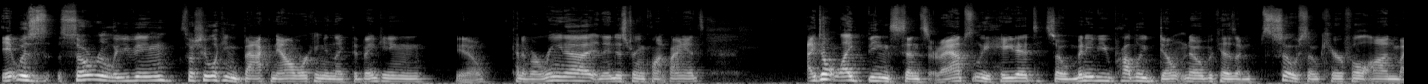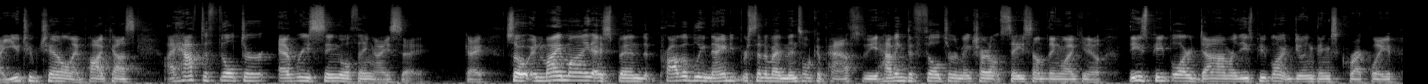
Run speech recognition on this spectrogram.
it was so relieving, especially looking back now, working in like the banking, you know, kind of arena and industry and quant finance. I don't like being censored. I absolutely hate it. So many of you probably don't know because I'm so, so careful on my YouTube channel, my podcast. I have to filter every single thing I say. Okay. So in my mind, I spend probably 90% of my mental capacity having to filter and make sure I don't say something like, you know, these people are dumb or these people aren't doing things correctly.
